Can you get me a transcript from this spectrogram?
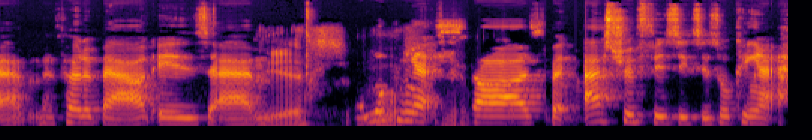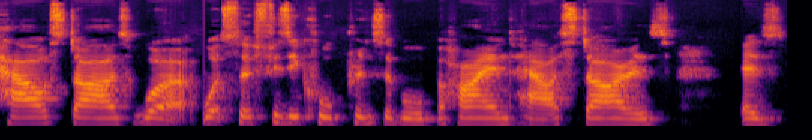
um, have heard about is um, yes, looking at yeah. stars, but astrophysics is looking at how stars work. What's the physical principle behind how a star is is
